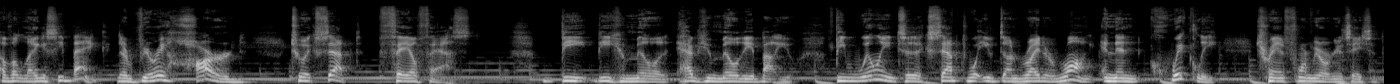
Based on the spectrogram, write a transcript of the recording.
of a legacy bank. They're very hard to accept fail fast be be humility have humility about you. Be willing to accept what you've done right or wrong and then quickly transform your organization.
